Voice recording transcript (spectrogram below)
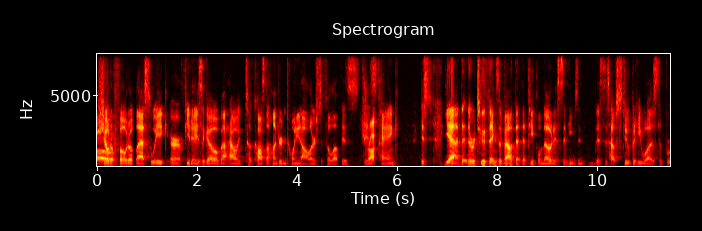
showed a Oh, photo last week or a few days ago about how it took cost $120 to fill up his his Truck? tank. His yeah, th- there were two things about that that people noticed, and he was in, this is how stupid he was to. Br-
